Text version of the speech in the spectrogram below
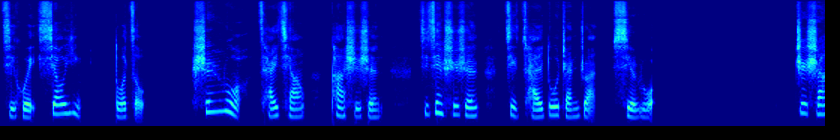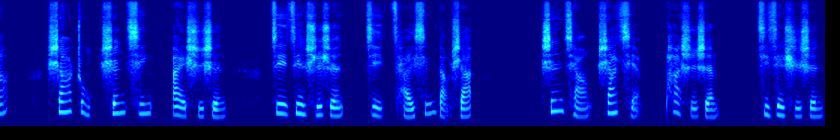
即会消应夺走。身弱。财强怕食神，即见食神，即财多辗转泄弱。治杀杀重身轻爱食神，既见食神，即财星挡杀。身强杀浅怕食神，既见食神，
